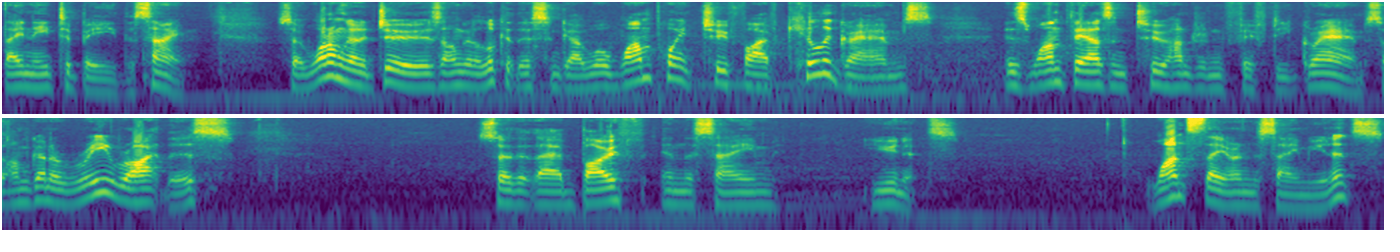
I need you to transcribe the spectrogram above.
they need to be the same. So what I'm going to do is I'm going to look at this and go, well, 1.25 kilograms is 1,250 grams. So I'm going to rewrite this so that they are both in the same units. Once they are in the same units,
